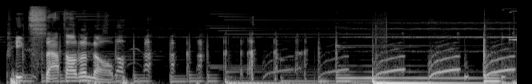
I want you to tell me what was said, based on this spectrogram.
Pete sat on a knob.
